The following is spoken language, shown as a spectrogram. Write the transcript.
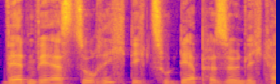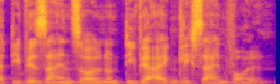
werden wir erst so richtig zu der Persönlichkeit, die wir sein sollen und die wir eigentlich sein wollen.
